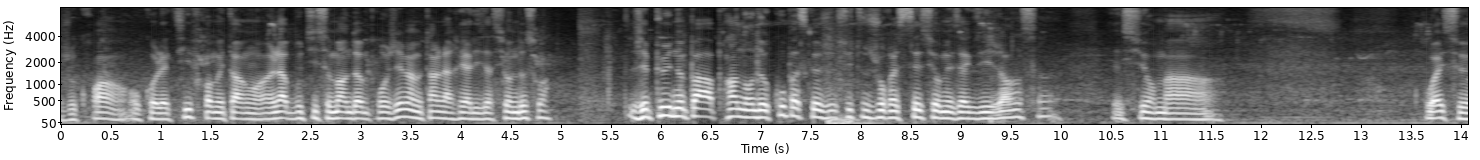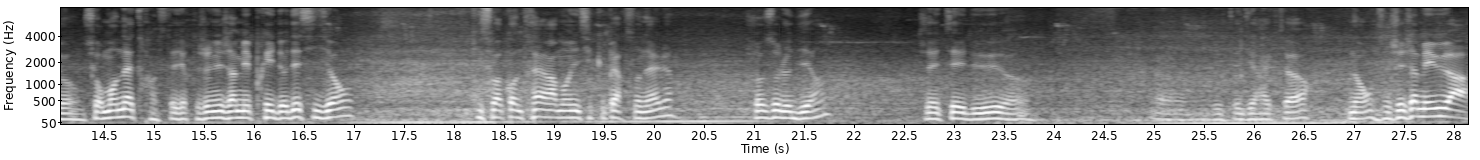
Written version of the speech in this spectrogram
je, crois au collectif comme étant un aboutissement d'un projet, mais en même temps la réalisation de soi. J'ai pu ne pas prendre de coups parce que je suis toujours resté sur mes exigences et sur ma... Ouais, sur, sur mon être. C'est-à-dire que je n'ai jamais pris de décision qui soit contraire à mon éthique personnelle, j'ose le dire. J'ai été élu, euh, euh, j'ai été directeur. Non, j'ai jamais eu à,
